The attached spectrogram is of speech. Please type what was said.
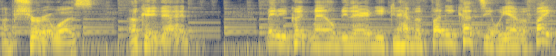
I'm sure it was. Okay, Dad. Maybe Quick Man will be there and you can have a funny cutscene where you have a fight.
